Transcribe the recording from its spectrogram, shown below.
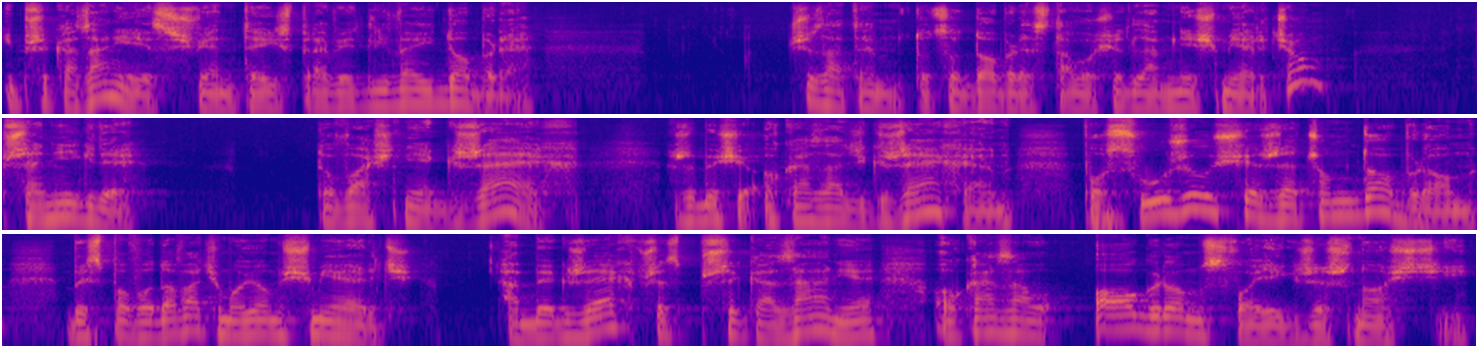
i przykazanie jest święte i sprawiedliwe i dobre. Czy zatem to, co dobre, stało się dla mnie śmiercią? Przenigdy. To właśnie grzech, żeby się okazać grzechem, posłużył się rzeczą dobrą, by spowodować moją śmierć, aby grzech przez przykazanie okazał ogrom swojej grzeszności.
